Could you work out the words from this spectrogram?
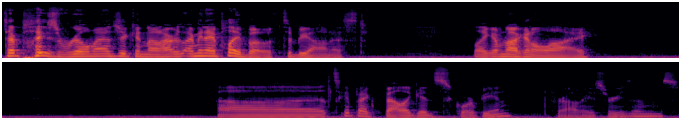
that plays real magic and not hard. I mean, I play both, to be honest. Like, I'm not gonna lie. Uh, let's get back Bala Ged Scorpion for obvious reasons.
